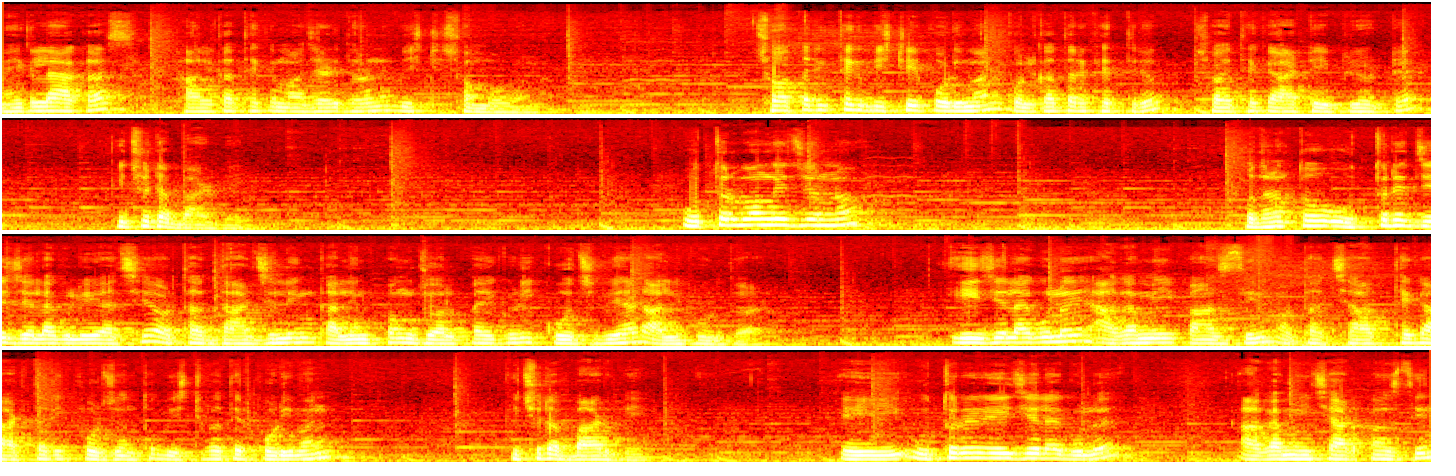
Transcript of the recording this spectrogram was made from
মেঘলা আকাশ, হালকা থেকে মাঝারি ধরনের বৃষ্টির সম্ভাবনা। ছ তারিখ থেকে বৃষ্টির পরিমাণ কলকাতার ক্ষেত্রেও ছয় থেকে আট এই পিরিয়ডটা কিছুটা বাড়বে। উত্তরবঙ্গের জন্য প্রধানত উত্তরের যে জেলাগুলি আছে, অর্থাৎ দার্জিলিং, কালিম্পং, জলপাইগুড়ি, কোচবিহার, আলিপুরদুয়ার। এই জেলাগুলোয় আগামী পাঁচ দিন, অর্থাৎ চার থেকে আট তারিখ পর্যন্ত বৃষ্টিপাতের পরিমাণ কিছুটা বাড়বে। এই উত্তরের এই জেলাগুলোয় আগামী চার পাঁচ দিন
